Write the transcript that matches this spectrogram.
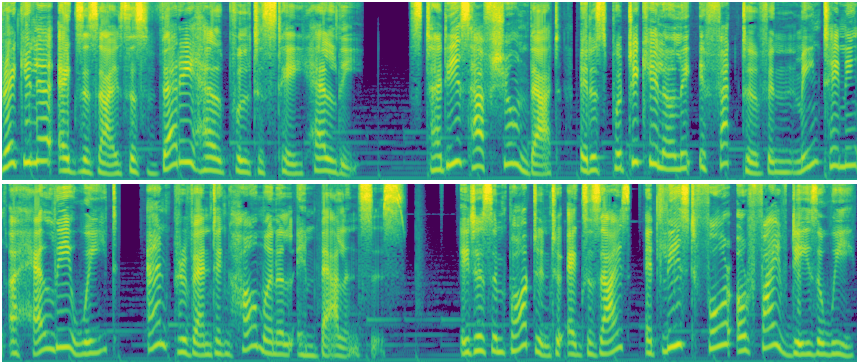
Regular exercise is very helpful to stay healthy. Studies have shown that it is particularly effective in maintaining a healthy weight and preventing hormonal imbalances. It is important to exercise at least 4 or 5 days a week,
